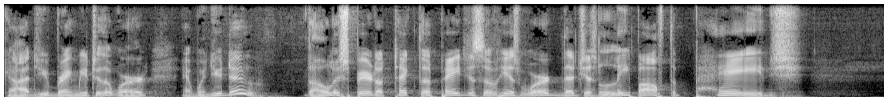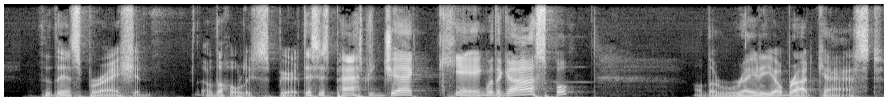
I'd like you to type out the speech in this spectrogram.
God, you bring me to the Word. And when you do, the Holy Spirit will take the pages of His Word that just leap off the page through the inspiration of the Holy Spirit. This is Pastor Jack King with the gospel on the radio broadcast.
